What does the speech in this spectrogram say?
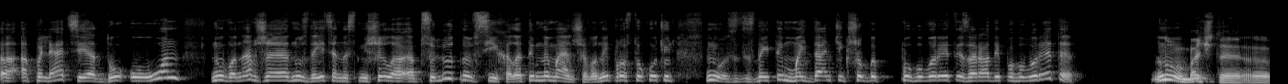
е, апеляція до ООН, ну вона вже ну здається не смішила абсолютно всіх, але тим не менше вони просто хочуть ну знайти майданчик, щоб поговорити заради поговорити. Ну, бачите, е,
